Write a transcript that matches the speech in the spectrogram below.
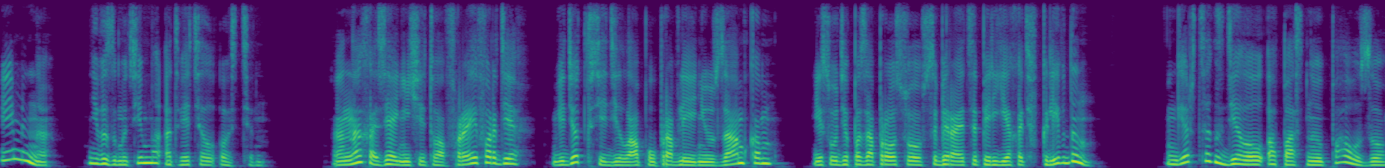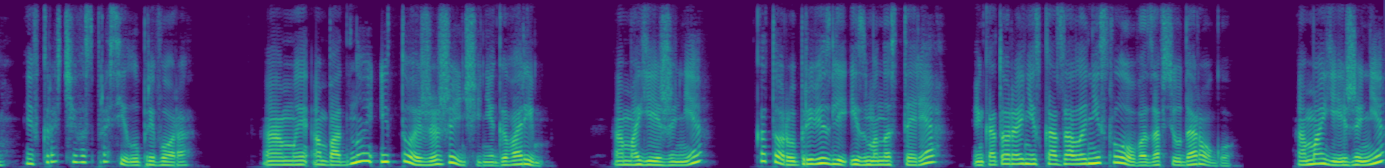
«Именно», — невозмутимо ответил Остин. «Она хозяйничает во Фрейфорде, ведет все дела по управлению замком и, судя по запросу, собирается переехать в Кливден?» Герцог сделал опасную паузу и вкратчиво спросил у Привора. А мы об одной и той же женщине говорим. О моей жене, которую привезли из монастыря и которая не сказала ни слова за всю дорогу. О моей жене,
